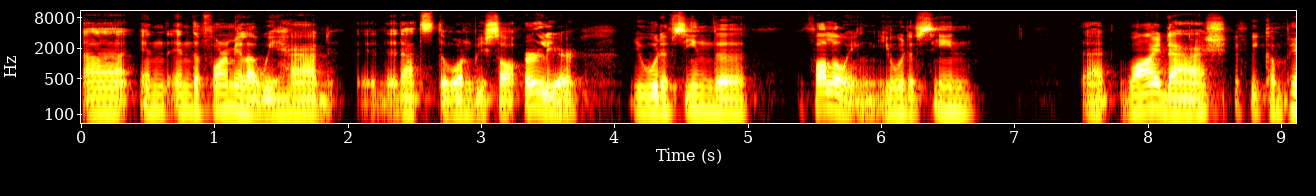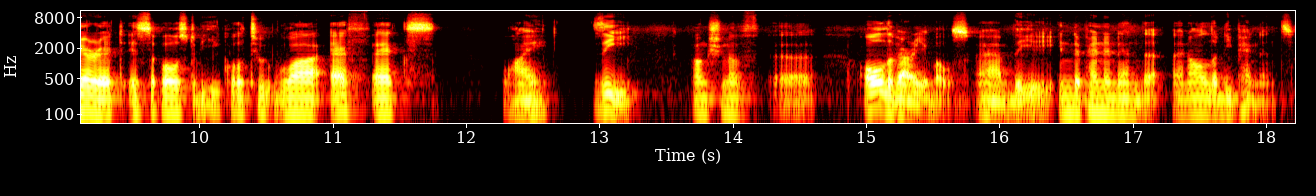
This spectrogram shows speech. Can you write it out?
uh, in, in the formula we had, that's the one we saw earlier, you would have seen the following. You would have seen that y dash, if we compare it, is supposed to be equal to y, f, x, y, z, function of uh, all the variables, uh, the independent and, the, and all the dependents.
